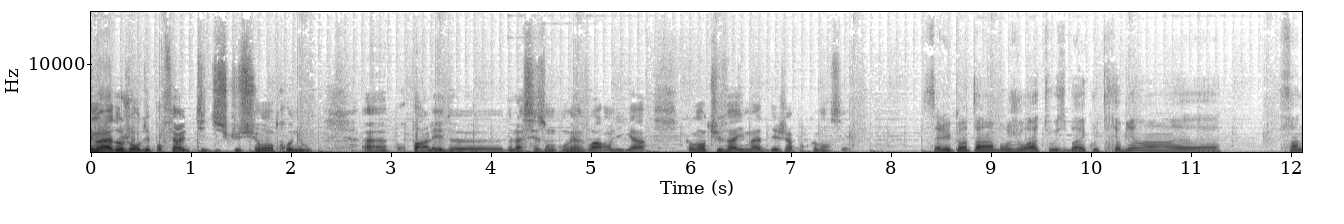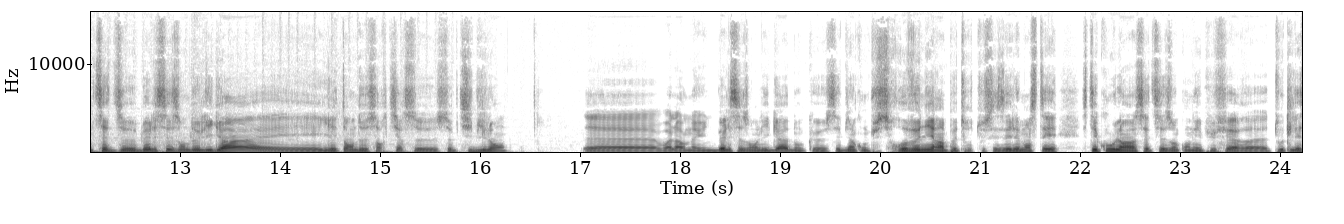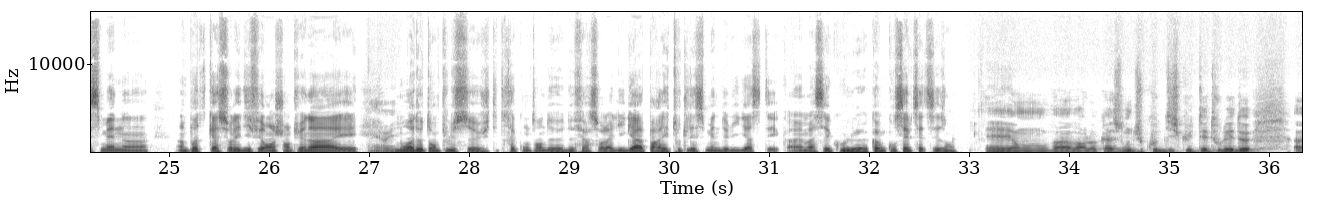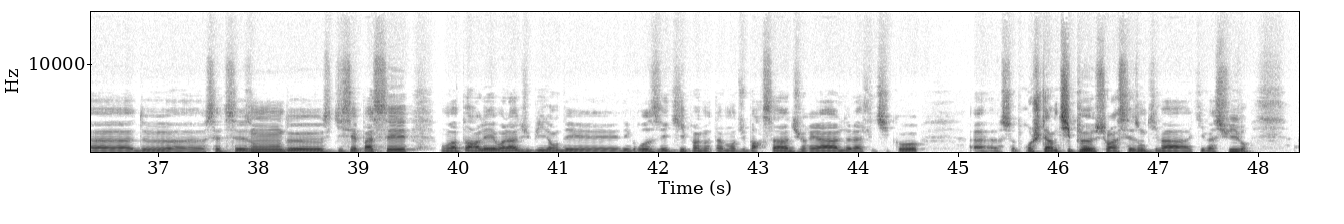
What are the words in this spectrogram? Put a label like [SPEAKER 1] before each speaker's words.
[SPEAKER 1] Imad aujourd'hui pour faire une petite discussion entre nous, euh, pour parler de, la saison qu'on vient de voir en Liga. Comment tu vas Imad déjà pour commencer?
[SPEAKER 2] Salut Quentin, bonjour à tous. Bah écoute très bien, hein, euh, fin de cette euh, belle saison de Liga et il est temps de sortir ce, petit bilan. Voilà, on a eu une belle saison en Liga, donc c'est bien qu'on puisse revenir un peu sur tous ces éléments. C'était cool hein, cette saison qu'on ait pu faire toutes les semaines un, un, podcast sur les différents championnats et, et oui. moi d'autant plus j'étais très content de, de, faire sur la Liga. Parler toutes les semaines de Liga, c'était quand même assez cool comme concept cette saison.
[SPEAKER 1] Et on va avoir l'occasion du coup de discuter tous les deux euh, de euh, cette saison, de ce qui s'est passé. On va parler voilà du bilan des, des grosses équipes, hein, notamment du Barça, du Real, de l'Atlético. Euh, se projeter un petit peu sur la saison qui va qui va suivre.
